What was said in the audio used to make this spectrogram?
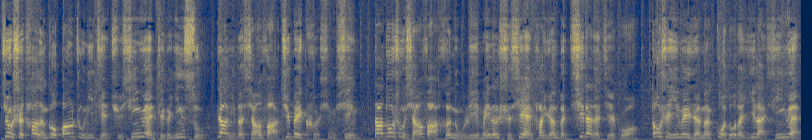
就是它能够帮助你减去心愿这个因素，让你的想法具备可行性。大多数想法和努力没能实现它原本期待的结果，都是因为人们过多的依赖心愿，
